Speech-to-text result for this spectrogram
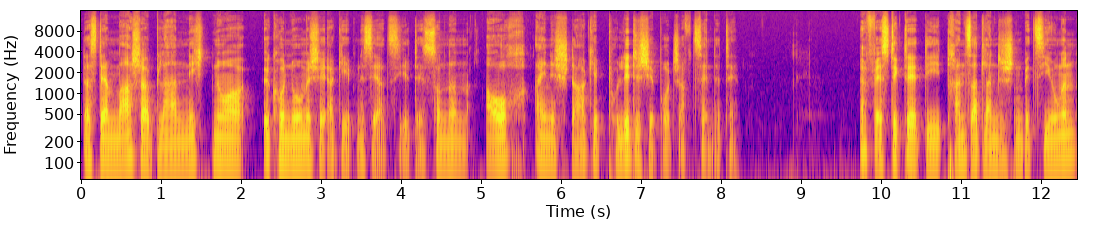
dass der Marshallplan nicht nur ökonomische Ergebnisse erzielte, sondern auch eine starke politische Botschaft sendete. Er festigte die transatlantischen Beziehungen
